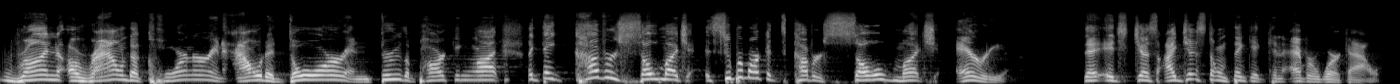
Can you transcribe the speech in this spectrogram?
run around a corner and out a door and through the parking lot. Like they cover so much, supermarkets cover so much area that it's just, I just don't think it can ever work out.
